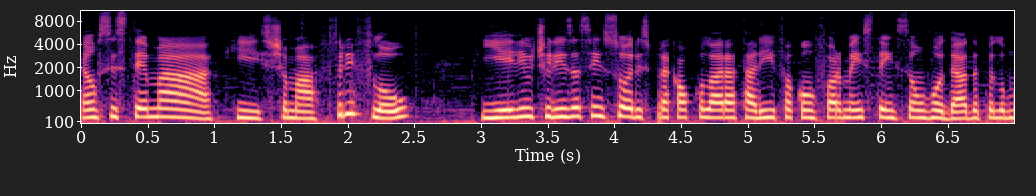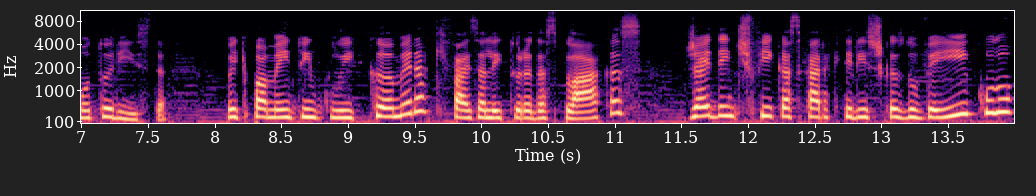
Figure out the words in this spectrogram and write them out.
É um sistema que se chama Free Flow e ele utiliza sensores para calcular a tarifa conforme a extensão rodada pelo motorista. O equipamento inclui câmera, que faz a leitura das placas, já identifica as características do veículo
